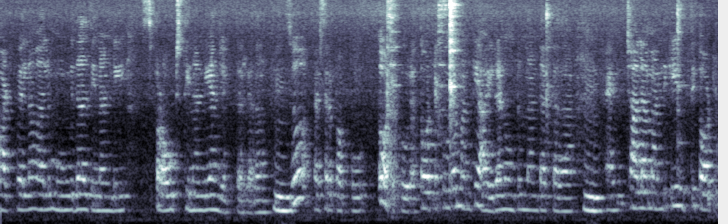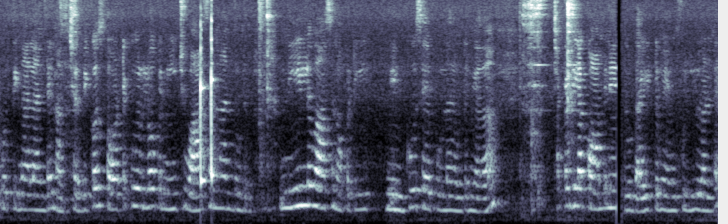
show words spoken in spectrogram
వాటికి వెళ్ళిన వాళ్ళు మూంగిదాలు తినండి స్ప్రౌట్స్ తినండి అని చెప్తారు కదా. సో పెసరపప్పు తోటకూర. తోటకూర మనకి ఐరన్ ఉంటుంది అంటారు కదా అండ్ చాలా మందికి ఉత్తి తోటకూర తినాలంటే నచ్చదు. బికాస్ తోటకూరలో ఒక నీచు వాసన అనేది ఉంటుంది. నీళ్ళ వాసన ఒకటి ఎక్కువసేపు ఉన్నది ఉంటుంది కదా. చక్కగా ఇలా కాంబినేషన్ డైట్ మేము ఫుల్ అంటే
